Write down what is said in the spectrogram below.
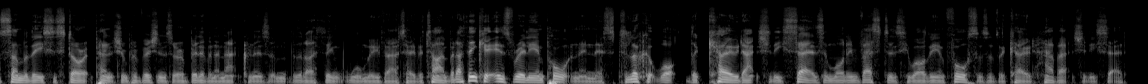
some of these historic pension provisions are a bit of an anachronism that I think will move out over time. But I think it is really important in this to look at what the code actually says and what investors who are the enforcers of the code have actually said.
